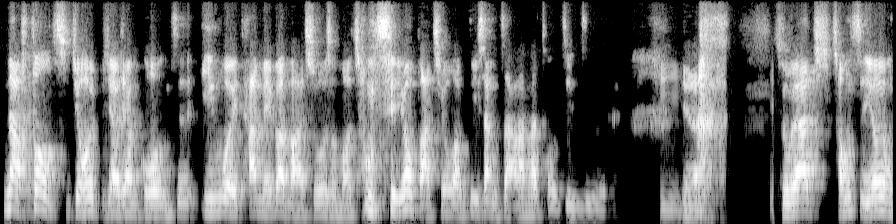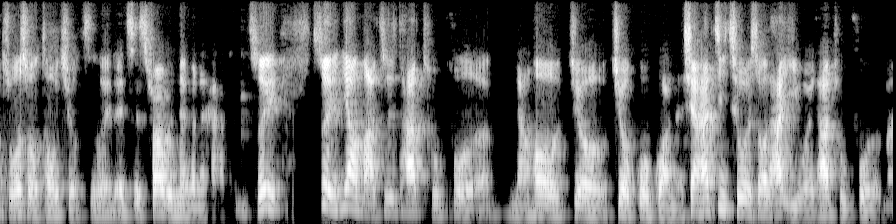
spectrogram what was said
那 Fultz 就会比较像郭泓志，因为他没办法说什么，从此又把球往地上砸，让他投进之类的。嗯，you know? 除非他从此又用左手投球之类的，It's probably not gonna happen。所以，所以要么就是他突破了，然后就就过关了。像他寄出的时候，他以为他突破了嘛。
